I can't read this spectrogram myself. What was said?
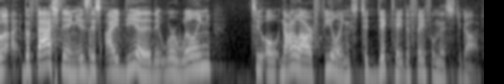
But, but fasting is this idea that we're willing to not allow our feelings to dictate the faithfulness to God.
